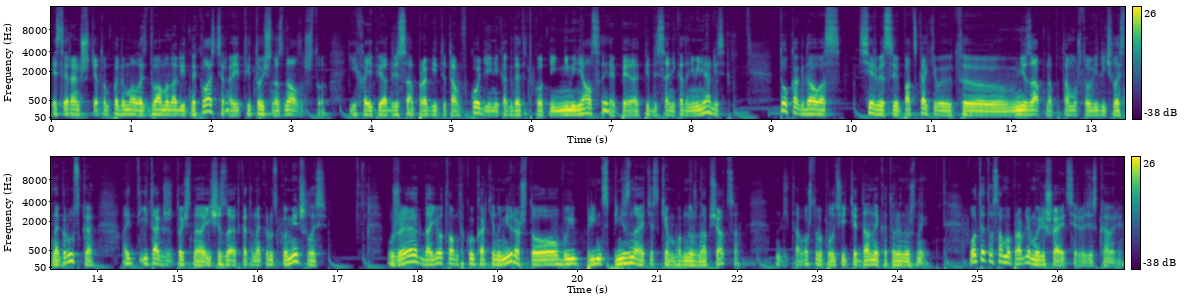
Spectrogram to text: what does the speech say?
Если раньше у тебя там поднималось два монолитных кластера, и ты точно знал, что их IP-адреса пробиты там в коде, и никогда этот код не, не менялся, и IP-адреса никогда не менялись, то когда у вас сервисы подскакивают э, внезапно, потому что увеличилась нагрузка, а и также точно исчезают, когда нагрузка уменьшилась, уже дает вам такую картину мира, что вы, в принципе, не знаете, с кем вам нужно общаться для того, чтобы получить те данные, которые нужны. Вот эту самую проблему решает сервис Discovery.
